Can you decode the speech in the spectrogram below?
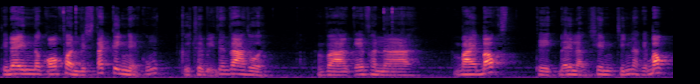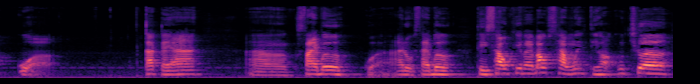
Thì đây nó có phần về stacking này cũng chuẩn bị diễn ra rồi. Và cái phần uh, buy box thì đây là trên chính là cái box của các cái à, uh, cyber của idol cyber. Thì sau khi máy bóc xong ấy thì họ cũng chưa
